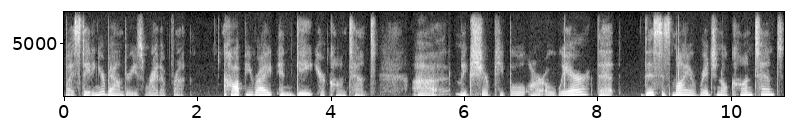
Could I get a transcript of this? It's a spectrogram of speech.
by stating your boundaries right up front. Copyright and gate your content. Uh, make sure people are aware that this is my original content.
